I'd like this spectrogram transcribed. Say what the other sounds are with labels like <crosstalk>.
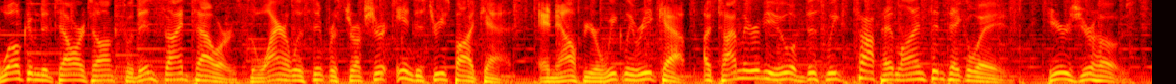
Welcome to Tower Talks with Inside Towers, the wireless infrastructure industries podcast. And now for your weekly recap, a timely review of this week's top headlines and takeaways. Here's your host.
